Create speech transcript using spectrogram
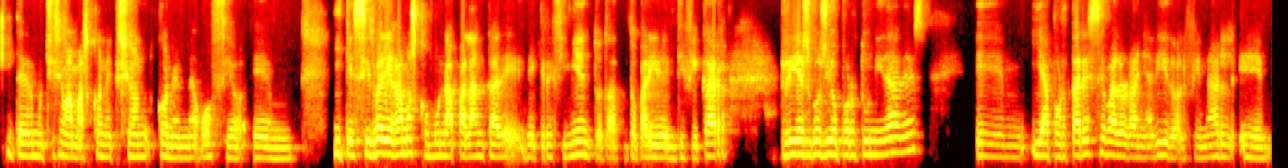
y tener muchísima más conexión con el negocio em, y que sirva, digamos, como una palanca de, crecimiento, tanto para identificar riesgos y oportunidades em, y aportar ese valor añadido. Al final em,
